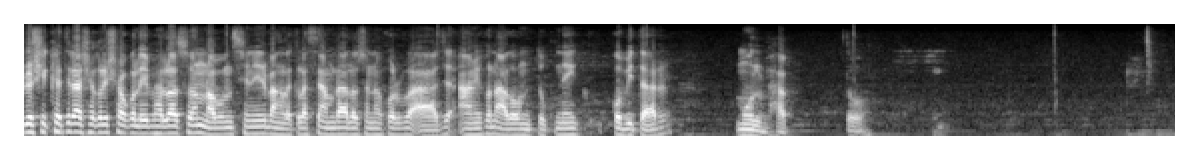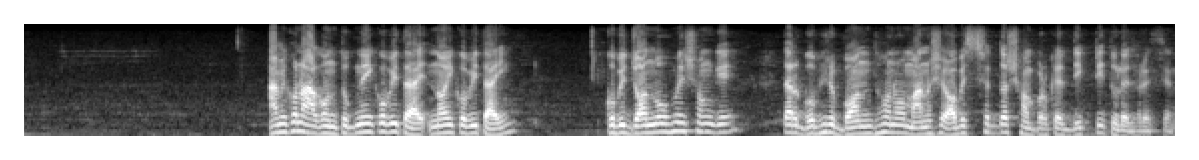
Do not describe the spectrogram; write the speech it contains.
প্রিয় শিক্ষার্থীরা, আশা করি সকলেই ভালো আছো নবম শ্রেণির বাংলা ক্লাসে আমরা আলোচনা করব আজ। আমি কোনো আগন্তুক নেই, কবিতার মূল ভাব। তো আমি কোনো আগন্তুক নেই কবিতায় নয় কবিতায়। কবির জন্মভূমির সঙ্গে তার গভীর বন্ধন ও মানুষের অবিচ্ছেদ্য সম্পর্কের দিকটি তুলে ধরেছেন।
